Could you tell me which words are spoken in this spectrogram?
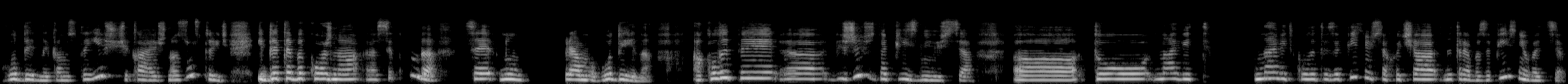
годинником стоїш, чекаєш на зустріч, і для тебе кожна е, секунда це ну прям година. А коли ти е, біжиш, запізнюєшся, е, то навіть, навіть коли ти запізнюєшся, хоча не треба запізнюватися, е,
